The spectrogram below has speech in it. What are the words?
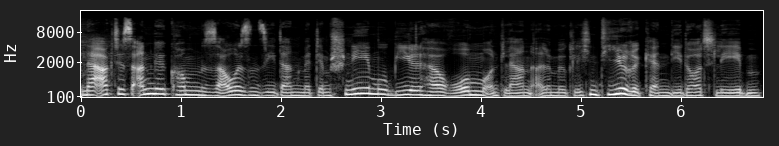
In der Arktis angekommen, sausen sie dann mit dem Schneemobil herum und lernen alle möglichen Tiere kennen, die dort leben.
